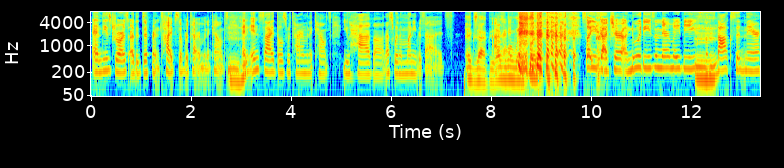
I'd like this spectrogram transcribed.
and these drawers are the different types of retirement accounts. Mm-hmm. And inside those retirement accounts, you have uh, that's where the money resides. exactly. That's All one way to put it. So you got your annuities in there, maybe Mm-hmm. some stocks in there.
